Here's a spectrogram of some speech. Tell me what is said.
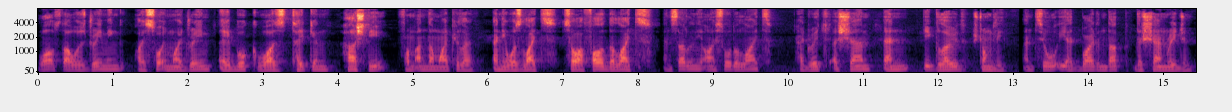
Whilst I was dreaming, I saw in my dream a book was taken harshly from under my pillow. And it was light. So I followed the light, and suddenly I saw the light had reached Asham and it glowed strongly until it had brightened up the Sham region.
